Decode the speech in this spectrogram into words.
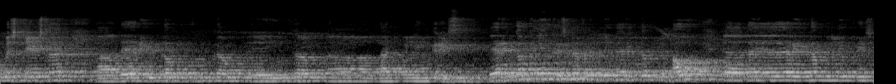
investors, uh, their income income uh, income uh, that will increase. Their income will increase. Definitely, their income. How uh, their income will increase?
